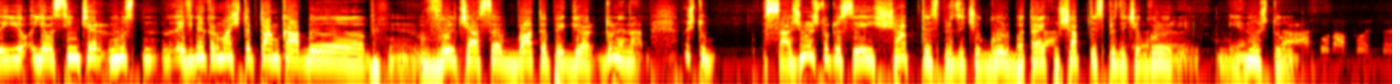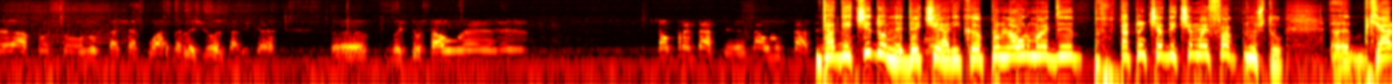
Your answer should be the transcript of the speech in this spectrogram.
eu, eu sincer, nu, sp- evident că nu mă așteptam ca bă, Vâlcea să bată pe Gheor. Dumne, na, nu știu, să ajungi totuși să iei 17 gol, bătaie da. cu 17 goluri, e, e, nu știu. Da, acolo a fost, a fost o luptă așa cu armele jos, adică, uh, nu știu, s-au, uh, s-au predat, uh, n-au luptat. Dar de ce, domne, de ce? Adică, până la urmă, de, atunci de ce mai fac, nu știu, uh, chiar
